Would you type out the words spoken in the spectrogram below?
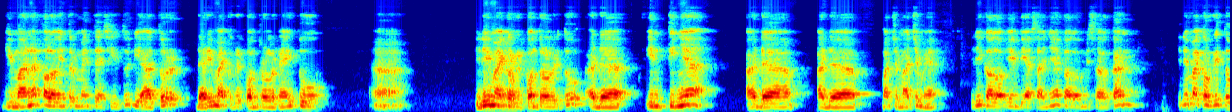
gimana kalau intermittency itu diatur dari microgrid controllernya itu? Uh, jadi microgrid controller itu ada intinya ada ada macam-macam ya. Jadi kalau yang biasanya kalau misalkan ini microgrid itu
